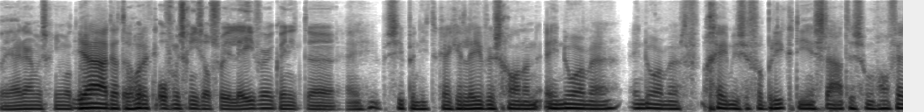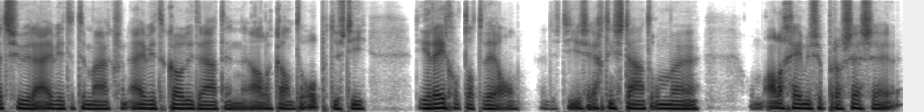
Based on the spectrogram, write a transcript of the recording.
kan jij daar misschien wat Ja, dat hoor ik. Of misschien zelfs voor je lever, ik weet niet. eh, nee, in principe niet. Kijk, je lever is gewoon een enorme, enorme chemische fabriek die in staat is om van vetzuren eiwitten te maken, van eiwitten, koolhydraten en eh, alle kanten op. Dus die, die regelt dat wel. Dus die is echt in staat om, eh, om alle chemische processen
